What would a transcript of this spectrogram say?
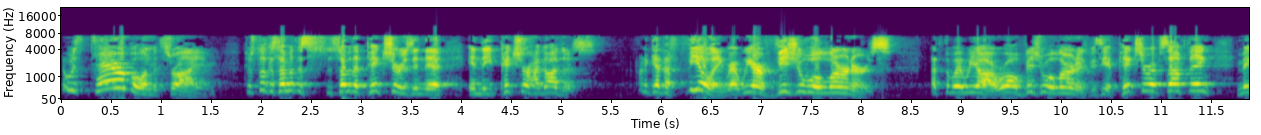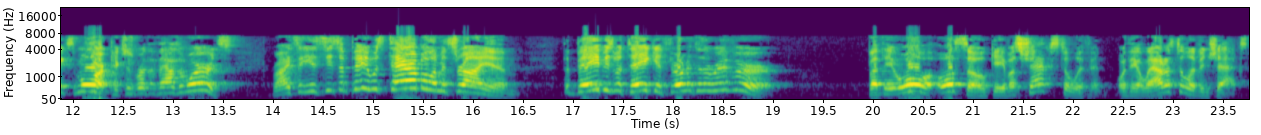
It was terrible in Mitzrayim. Just look at some of the some of the pictures in the in the picture Haggadahs. I want to get the feeling, right? We are visual learners. That's the way we are. We're all visual learners. We see a picture of something, it makes more. A picture's worth a thousand words. Right? So you see some it was terrible in Mitzrayim. The babies were taken, thrown into the river. But they all also gave us shacks to live in, or they allowed us to live in shacks.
